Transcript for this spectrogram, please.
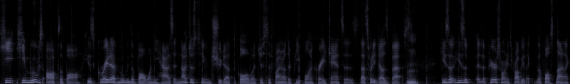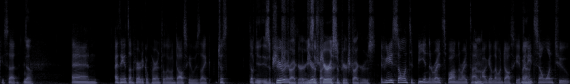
he he moves off the ball. He's great at moving the ball when he has it, not just to even shoot at the goal, but just to find other people and create chances. That's what he does best. Mm. He's a he's a the purest one. He's probably like the false nine, like you said. No, And I think it's unfair to compare him to Lewandowski, who's like just he's a pure purest- striker. a he's the pure purest of pure strikers. If you need someone to be in the right spot in the right time, Mm. I'll get Lewandowski. If I need someone to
